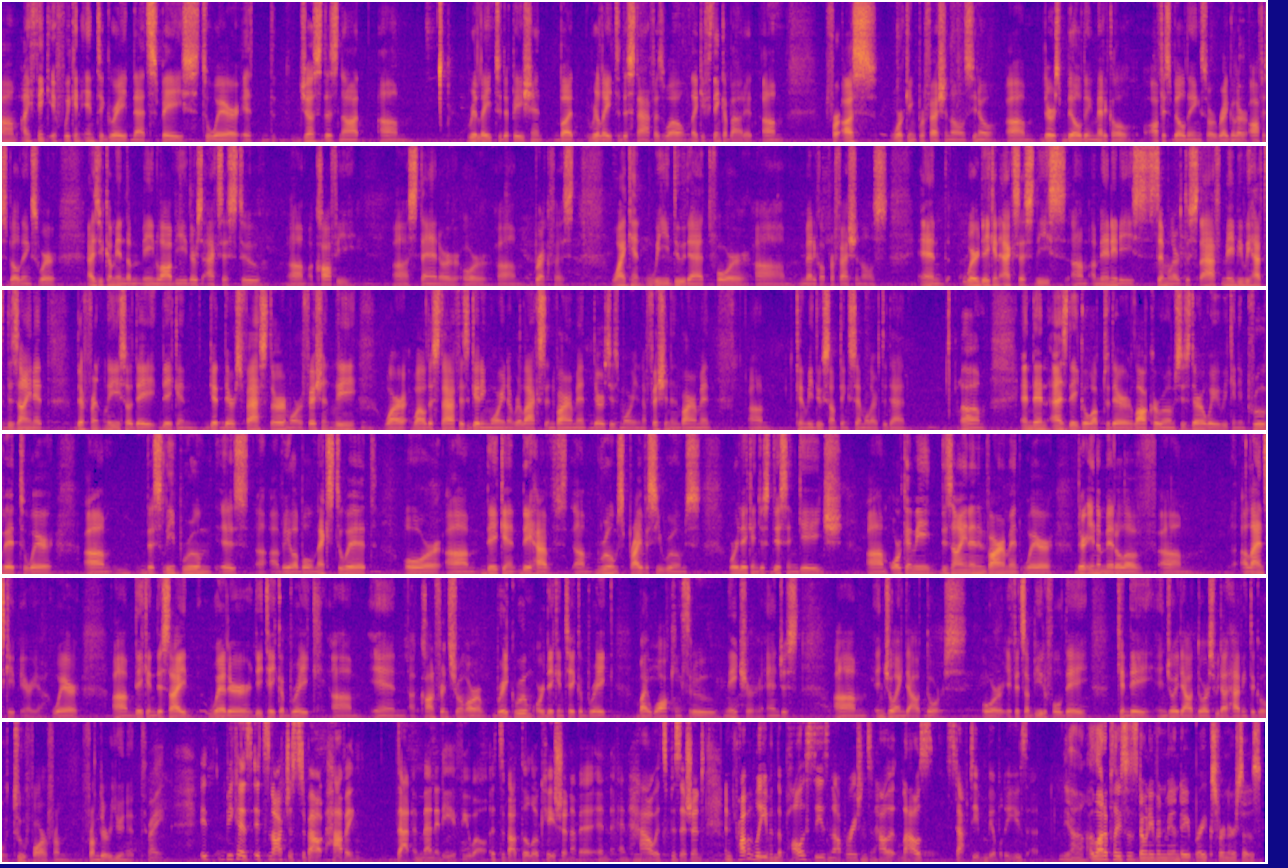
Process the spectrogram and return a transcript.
Um, I think if we can integrate that space to where it d- just does not um, relate to the patient, but relate to the staff as well. Like if you think about it, um, for us working professionals, you know, um, there's building medical office buildings or regular office buildings where, as you come in the main lobby, there's access to um, a coffee uh, stand or or um, breakfast. Why can't we do that for um, medical professionals? and where they can access these um, amenities similar to staff. Maybe we have to design it differently so they, they can get theirs faster, more efficiently, mm-hmm. while, while the staff is getting more in a relaxed environment, theirs is more in an efficient environment. Um, can we do something similar to that? Um, and then as they go up to their locker rooms, is there a way we can improve it to where um, the sleep room is uh, available next to it? or um, they can they have um, rooms, privacy rooms, where they can just disengage, um, or can we design an environment where they're in the middle of um, a landscape area where um, they can decide whether they take a break um, in a conference room or a break room, or they can take a break by walking through nature and just enjoying the outdoors. Or if it's a beautiful day, can they enjoy the outdoors without having to go too far from from their unit right it because it's not just about having that amenity if you will it's about the location of it and and mm-hmm. how it's positioned and probably even the policies and operations and how it allows staff to even be able to use it yeah a lot of places don't even mandate breaks for nurses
